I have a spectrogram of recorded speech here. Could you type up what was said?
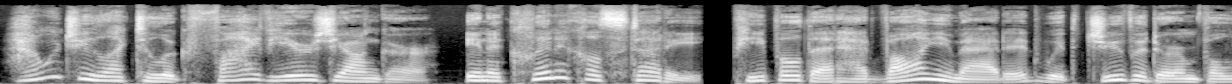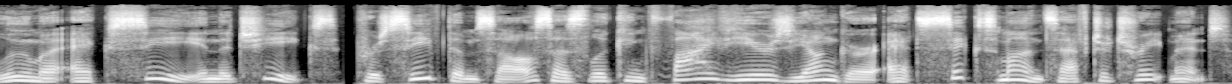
How would you like to look five years younger? In a clinical study, people that had volume added with Juvederm Voluma XC in the cheeks perceived themselves as looking five years younger at six months after treatment.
